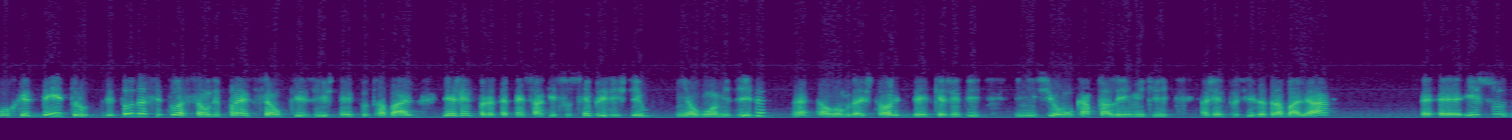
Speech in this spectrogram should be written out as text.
porque dentro de toda a situação de pressão que existe dentro do trabalho, e a gente pode até pensar que isso sempre existiu, em alguma medida, né, ao longo da história, desde que a gente iniciou um capitalismo em que a gente precisa trabalhar, é, é, isso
